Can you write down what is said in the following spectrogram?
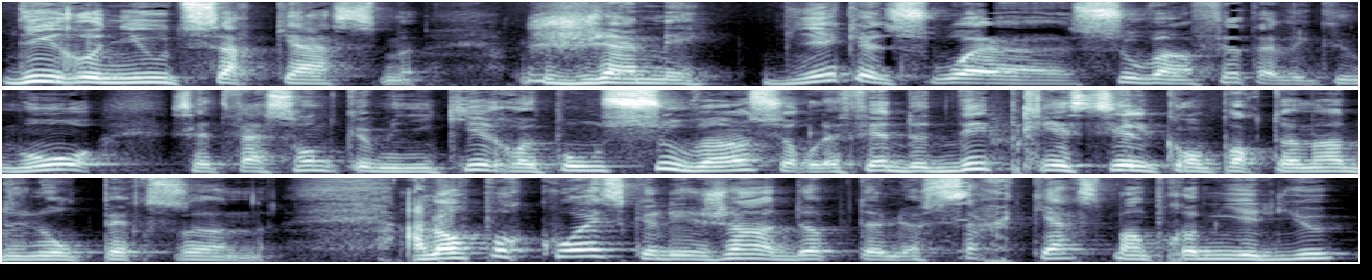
d'ironie ou de sarcasme. Jamais. Bien qu'elle soit souvent faite avec humour, cette façon de communiquer repose souvent sur le fait de déprécier le comportement d'une autre personne. Alors pourquoi est-ce que les gens adoptent le sarcasme en premier lieu?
